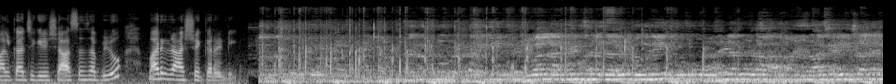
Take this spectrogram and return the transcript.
మల్కాజిగిరి శాసనసభ్యులు మరి రాజశేఖర్ రెడ్డి. ఇవాళ అందించడం జరుగుతుంది. అందరూ కూడా సహకరించాలని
